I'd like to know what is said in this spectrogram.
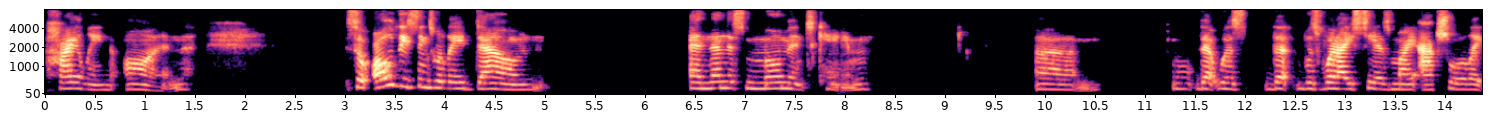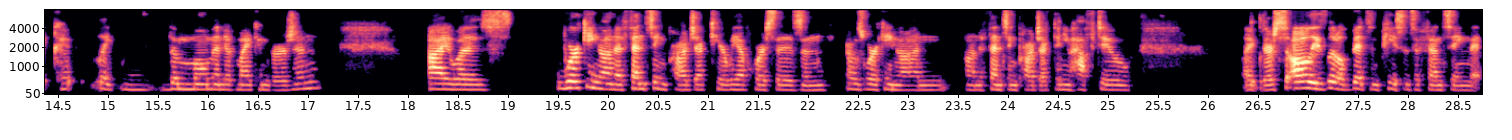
piling on. So all of these things were laid down. And then this moment came um that was that was what i see as my actual like like the moment of my conversion. I was working on a fencing project here. We have horses and i was working on on a fencing project and you have to like there's all these little bits and pieces of fencing that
